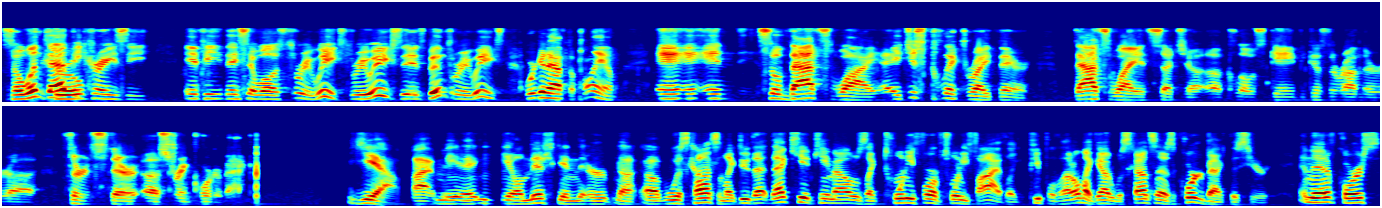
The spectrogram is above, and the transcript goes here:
So wouldn't that be crazy if he? They said, well, it's three weeks. Three weeks. It's been three weeks. We're gonna have to play him. And, and, so that's why it just clicked right there. That's why it's such a, a close game because they're on their uh, third their uh, string quarterback. Yeah, I mean, you know, Michigan or not uh, Wisconsin, like, dude, that that kid came out and was like 24 of 25. Like, people thought, oh my God, Wisconsin has a quarterback this year. And then, of course,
